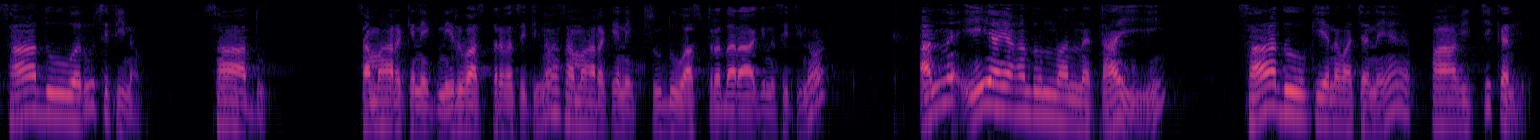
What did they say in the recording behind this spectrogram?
සාදුවරු සිටිනවා. සාදු. සමහර කෙනෙක් නිර්වස්ත්‍රව සිටිනවා, සමහර කෙනෙක් සුදු වස්ත්‍ර දරාගෙන සිටිනවා. අන්න ඒ අය හඳුන්වන්නටයි සාදු කියන වචනය පාවිච්චි කළේ.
